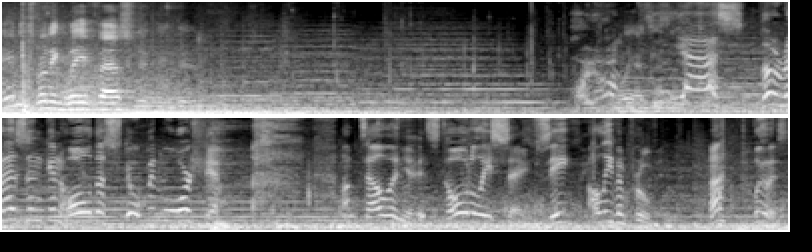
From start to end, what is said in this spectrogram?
And he's running way faster than me, dude. Yeah, I see something. Yes, the resin can hold a stupid warship. I'm telling you, it's totally safe. See? I'll even prove it. Huh? Look at this.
